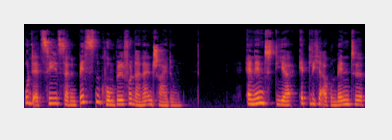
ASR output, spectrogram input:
und erzählst deinem besten Kumpel von deiner Entscheidung. Er nennt dir etliche Argumente,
